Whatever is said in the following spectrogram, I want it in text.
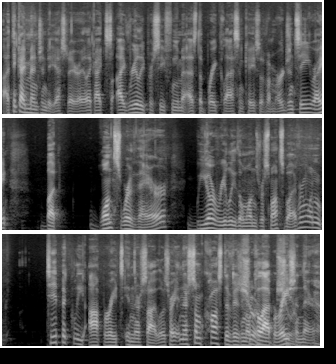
I think I mentioned it yesterday, right? Like I, I really perceive FEMA as the break glass in case of emergency, right? But once we're there, we are really the ones responsible. Everyone typically operates in their silos, right? And there's some cross divisional Sure, collaboration sure, there. yeah.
